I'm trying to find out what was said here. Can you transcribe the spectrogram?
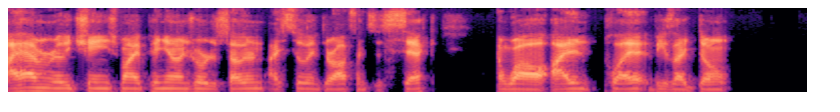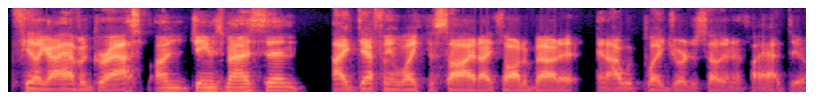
I haven't really changed my opinion on Georgia Southern. I still think their offense is sick. And while I didn't play it because I don't feel like I have a grasp on James Madison, I definitely like the side. I thought about it and I would play Georgia Southern if I had to.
